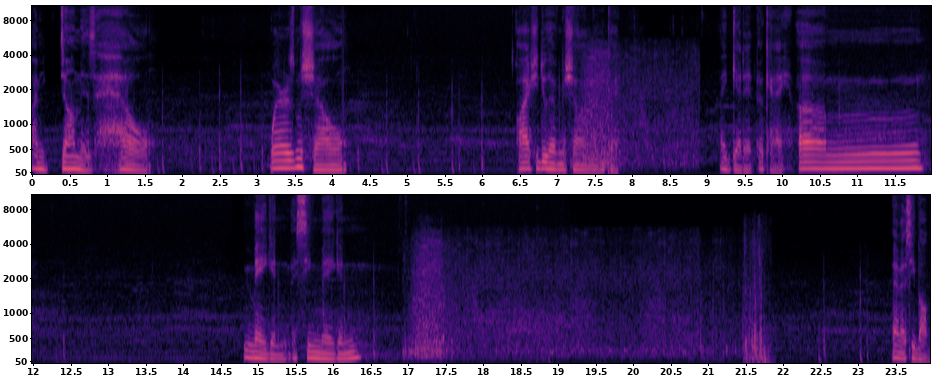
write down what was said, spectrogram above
I'm dumb as hell. Where is Michelle? Oh, I actually do have Michelle there. Okay. I get it. Okay. Um. Megan. I see Megan. And I see Bob.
